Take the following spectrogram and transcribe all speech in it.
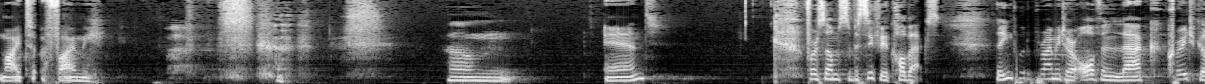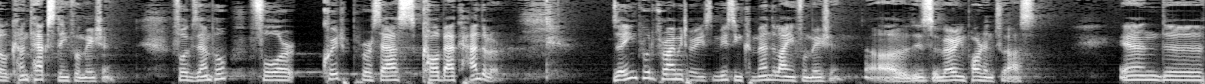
might fire me. um, and For some specific callbacks, the input parameter often lack critical context information. For example, for quit process callback handler, the input parameter is missing command line information. Uh, it's very important to us. And uh,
